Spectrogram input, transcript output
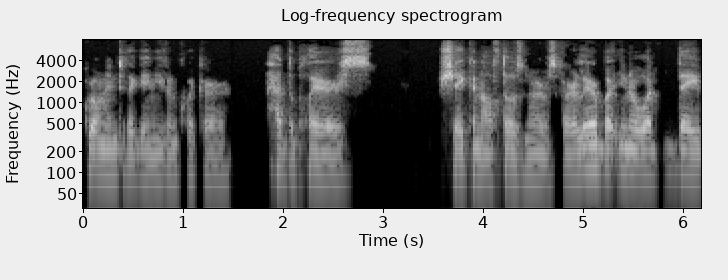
grown into the game even quicker had the players shaken off those nerves earlier but you know what? They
